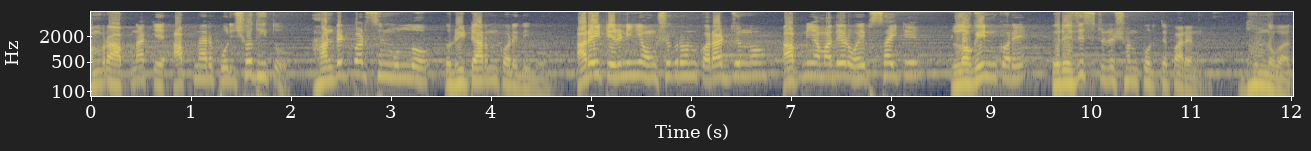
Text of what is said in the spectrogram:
আমরা আপনাকে আপনার পরিশোধিত হান্ড্রেড পার্সেন্ট মূল্য রিটার্ন করে দিব। আর এই ট্রেনিংয়ে অংশগ্রহণ করার জন্য আপনি আমাদের ওয়েবসাইটে লগ করে রেজিস্ট্রেশন করতে পারেন। ধন্যবাদ।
